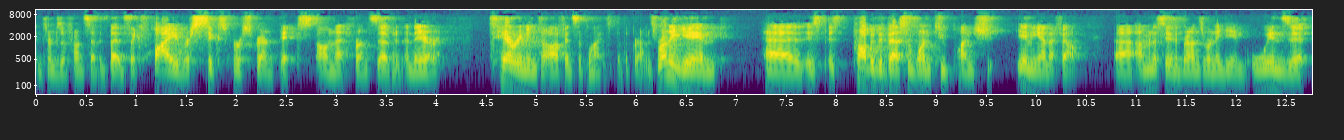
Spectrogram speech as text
in terms of front seven. That's like five or six first round picks on that front seven, and they are tearing into offensive lines. But the Browns running game has, is, is probably the best one two punch in the NFL. Uh, I'm going to say the Browns running game wins it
